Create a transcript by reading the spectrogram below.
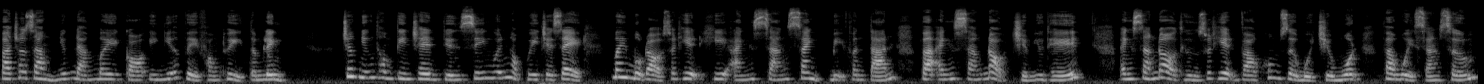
và cho rằng những đám mây có ý nghĩa về phong thủy tâm linh. Trước những thông tin trên, tiến sĩ Nguyễn Ngọc Huy chia sẻ, mây màu đỏ xuất hiện khi ánh sáng xanh bị phân tán và ánh sáng đỏ chiếm ưu thế. Ánh sáng đỏ thường xuất hiện vào khung giờ buổi chiều muộn và buổi sáng sớm,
